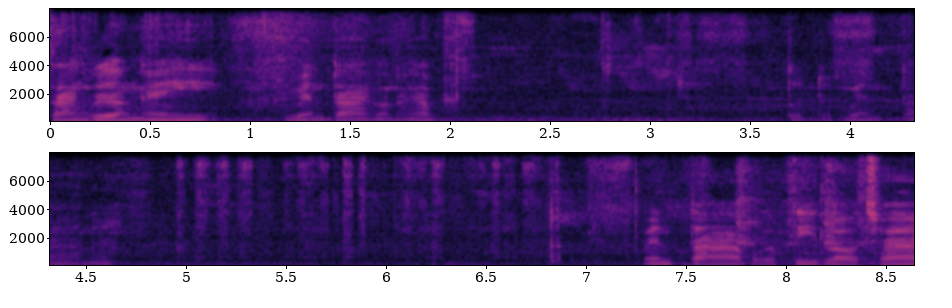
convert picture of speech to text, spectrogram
สร้างเรื่องให้แว่นตาก่อนนะครับต้นจากแว่นตานะแว่นตาปกติเราใช้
